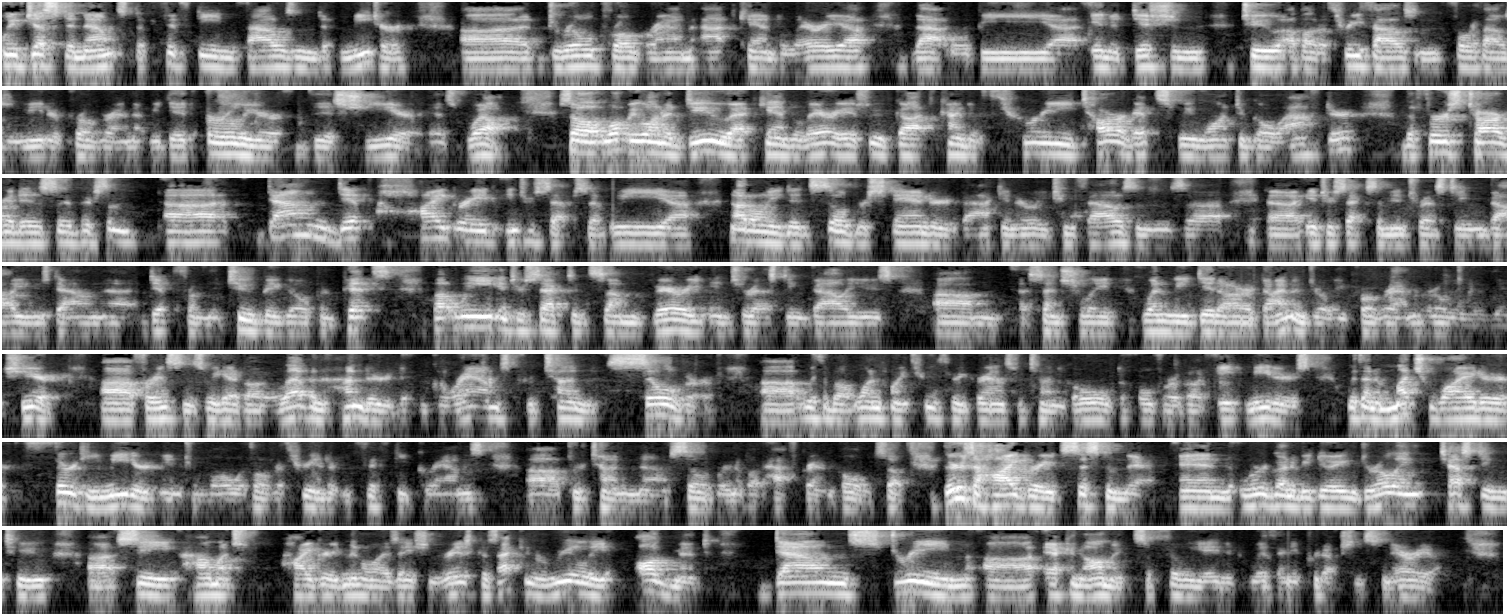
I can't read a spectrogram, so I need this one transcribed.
We've just announced a 15,000 meter uh, drill program at Candelaria that will be uh, in addition to about a 3,000, 4,000 meter program that we did earlier this year as well. So, what we want to do at Candelaria is we've got kind of three targets we want to go after. The first target is uh, there's some uh, down dip high grade intercepts that we uh, not only did silver standard back in early 2000s uh, uh, intersect some interesting values down uh, dip from the two big open pits but we intersected some very interesting values um, essentially when we did our diamond drilling program earlier this year. Uh, for instance, we had about 1,100 grams per ton silver uh, with about 1.33 grams per ton gold over about eight meters within a much wider 30 meter interval with over 350 grams uh, per ton uh, silver and about half gram gold. So there's a high grade system there. And we're going to be doing drilling, testing to uh, see how much high grade mineralization there is because that can really augment downstream uh, economics affiliated with any production scenario.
